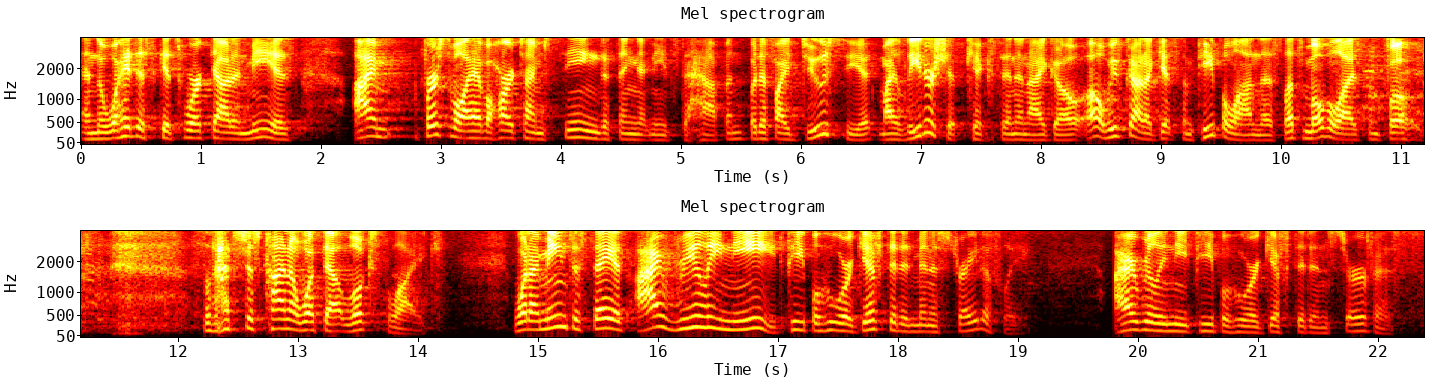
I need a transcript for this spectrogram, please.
And the way this gets worked out in me is I'm, first of all, I have a hard time seeing the thing that needs to happen. But if I do see it, my leadership kicks in and I go, oh, we've got to get some people on this. Let's mobilize some folks. so that's just kind of what that looks like. What I mean to say is, I really need people who are gifted administratively. I really need people who are gifted in service.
